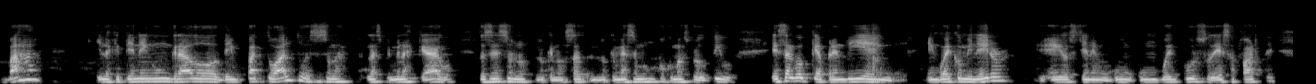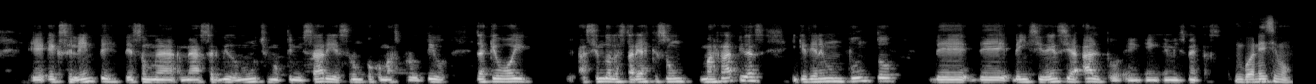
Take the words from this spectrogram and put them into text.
baja y las que tienen un grado de impacto alto, esas son las, las primeras que hago. Entonces eso es lo, lo, que, nos, lo que me hace un poco más productivo. Es algo que aprendí en, en Y Combinator, ellos tienen un, un, buen curso de esa parte, eh, excelente, eso me ha, me ha, servido mucho en optimizar y ser un poco más productivo, ya que voy haciendo las tareas que son más rápidas y que tienen un punto de, de, de incidencia alto en, en, en, mis metas. Buenísimo,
